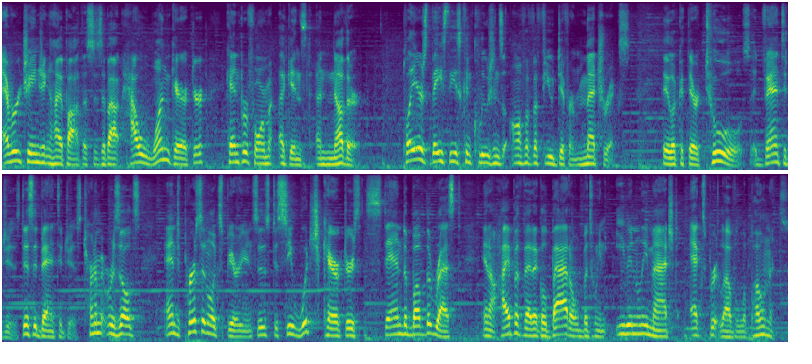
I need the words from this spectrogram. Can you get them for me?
ever-changing hypothesis about how one character can perform against another. Players base these conclusions off of a few different metrics. They look at their tools, advantages, disadvantages, tournament results, and personal experiences to see which characters stand above the rest in a hypothetical battle between evenly matched expert level opponents.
